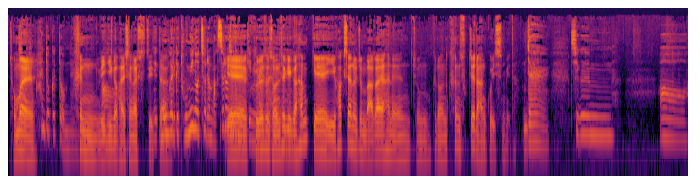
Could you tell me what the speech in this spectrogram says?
정말 한도 끝도 없네요. 큰 위기가 어. 발생할 수도 있다. 뭔가 이렇게 도미노처럼 막 쓰러지는 예, 느낌이 그래서 전 세계가 네. 함께 이 확산을 좀 막아야 하는 좀 그런 큰 숙제를 안고 있습니다. 네. 지금 어,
